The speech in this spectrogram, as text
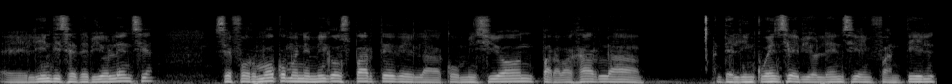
el índice de violencia. Se formó como enemigos parte de la comisión para bajar la delincuencia y violencia infantil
